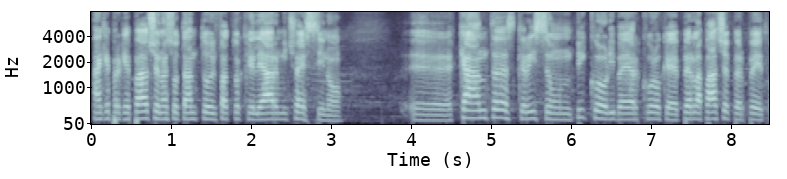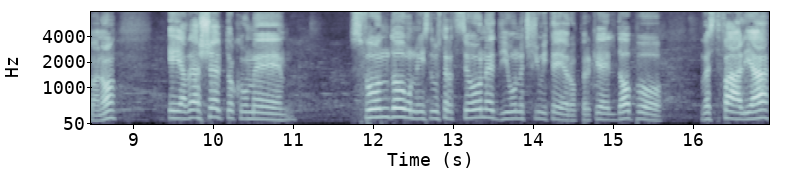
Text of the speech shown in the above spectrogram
anche perché pace non è soltanto il fatto che le armi cessino. Eh, Kant scrisse un piccolo libercolo che è per la pace perpetua, no? E aveva scelto come sfondo un'illustrazione di un cimitero, perché dopo Westfalia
